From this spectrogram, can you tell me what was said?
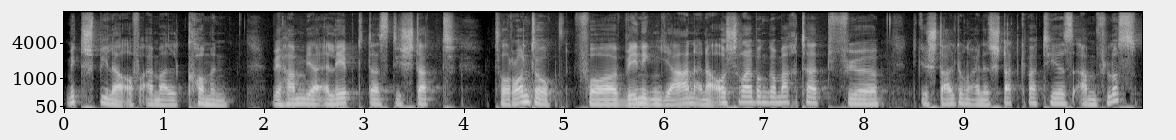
Mitspieler auf einmal kommen. Wir haben ja erlebt, dass die Stadt Toronto vor wenigen Jahren eine Ausschreibung gemacht hat für die Gestaltung eines Stadtquartiers am Fluss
